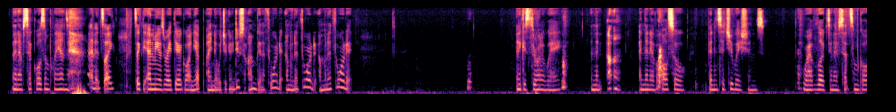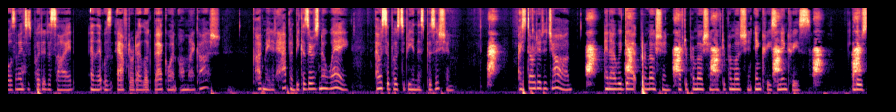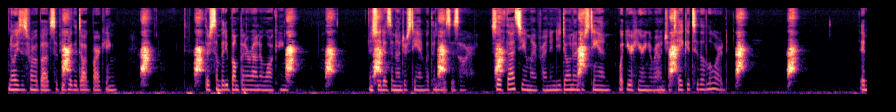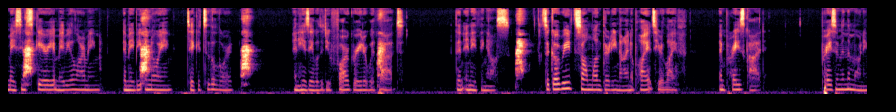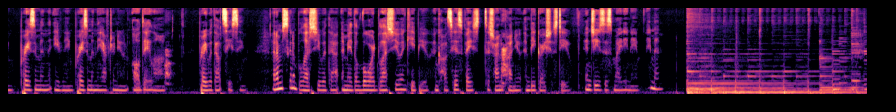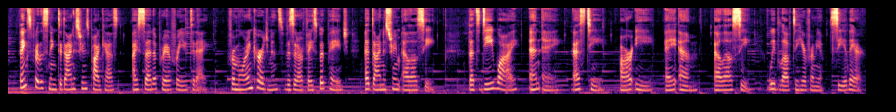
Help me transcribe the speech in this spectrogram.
And I've set goals and plans and it's like it's like the enemy is right there going, Yep, I know what you're gonna do, so I'm gonna thwart it. I'm gonna thwart it. I'm gonna thwart it. And it gets thrown away. And then uh uh and then I've also been in situations where I've looked and I've set some goals and I just put it aside. And it was afterward I looked back going, oh my gosh, God made it happen because there's no way I was supposed to be in this position. I started a job and I would get promotion after promotion after promotion, increase and increase. And there's noises from above, so if you hear the dog barking, there's somebody bumping around and walking. And she doesn't understand what the noises are. So if that's you, my friend, and you don't understand what you're hearing around you, take it to the Lord. It may seem scary, it may be alarming, it may be annoying. Take it to the Lord. And He is able to do far greater with that than anything else. So go read Psalm 139, apply it to your life, and praise God. Praise Him in the morning, praise Him in the evening, praise Him in the afternoon, all day long. Pray without ceasing. And I'm just going to bless you with that. And may the Lord bless you and keep you and cause his face to shine upon you and be gracious to you. In Jesus' mighty name, amen. Thanks for listening to Dynastream's podcast. I said a prayer for you today. For more encouragements, visit our Facebook page at Dynastream LLC. That's D Y N A S T R E A M L L C. We'd love to hear from you. See you there.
